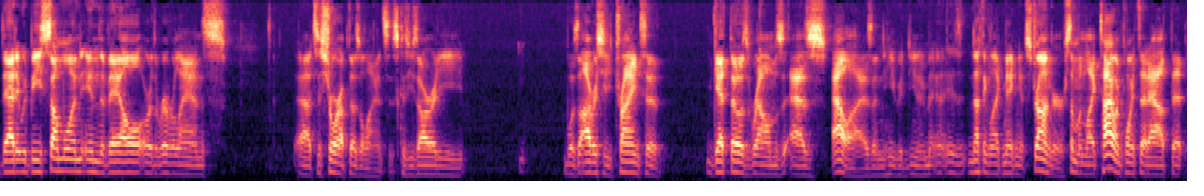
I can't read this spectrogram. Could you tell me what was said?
that it would be someone in the Vale or the Riverlands uh, to shore up those alliances because he's already was obviously trying to get those realms as allies, and he would you know is nothing like making it stronger. Someone like Tywin points that out that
